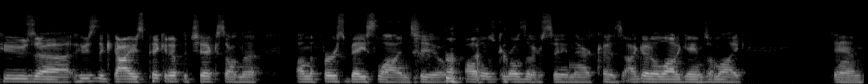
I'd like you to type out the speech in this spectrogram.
who's uh, who's the guy who's picking up the chicks on the on the first baseline too. All those girls that are sitting there, because I go to a lot of games. I'm like, damn,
